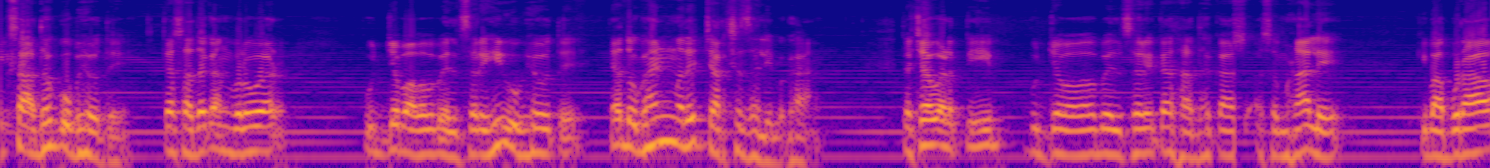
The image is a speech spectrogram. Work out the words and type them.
एक साधक उभे होते. त्या साधकांबरोबर पूज्य बाबा बेलसरेही उभे होते. त्या दोघांमध्ये चर्चा झाली बघा. त्याच्यावरती पूज्य बाबा बेलसरे त्या साधकास असं म्हणाले की बाबूराव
